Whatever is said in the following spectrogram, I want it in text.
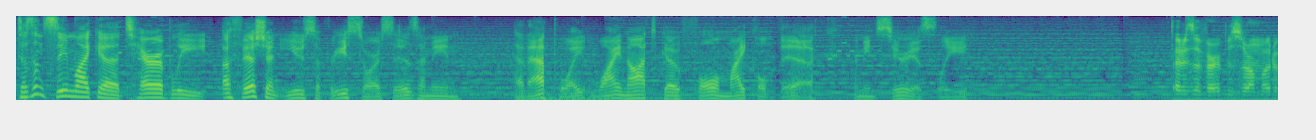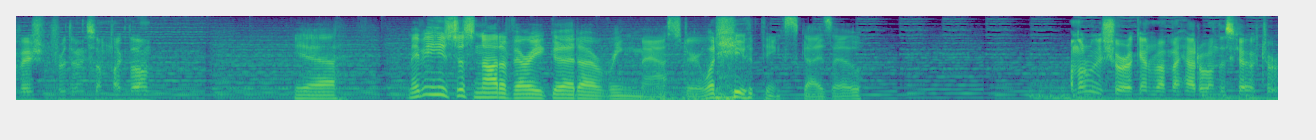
Doesn't seem like a terribly efficient use of resources. I mean, at that point, why not go full Michael Vick? I mean, seriously. That is a very bizarre motivation for doing something like that. Yeah. Maybe he's just not a very good uh, ringmaster. What do you think, Skyzo? I'm not really sure I can wrap my head around this character.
